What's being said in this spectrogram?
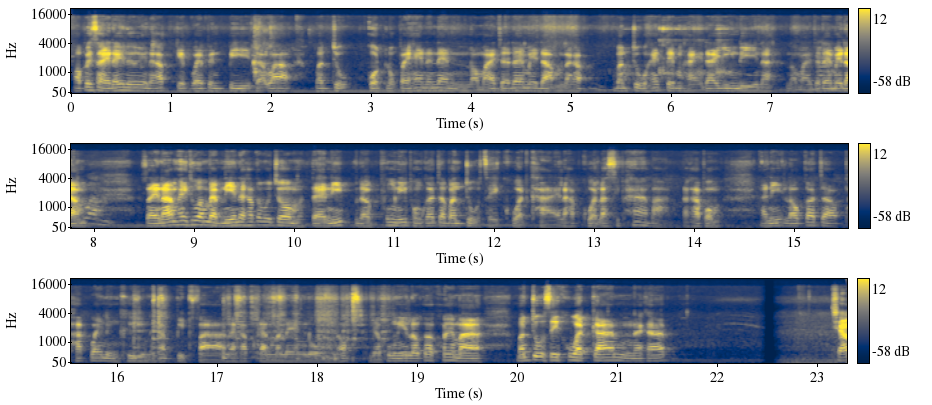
เอาไปใส่ได้เลยนะครับ เก็บไว้เป็นปี แต่ว่าบรรจุกดลงไปให้แน่นๆ หน่อไม้จะได้ไม่ดำนะครับ บรรจุให้เต็มไหได้ยิ่งดีนะหน่อไม้จะได้ไม่ดำใส่น้ำให้ท่วมแบบนี้นะครับท่านผู้ชม แต่นี้เดี๋ยวพรุ่งนี้ผมก็จะบรรจุใส่ขวดขายนะครับ ขวดละ 15 บาทนะครับผมอันนี้เราก็จะพักไว้หนึ่งคืนนะครับ ปิดฝานะครับกันแมลงลงเนาะเดี๋ยวพรุ่งนี้เราก็ค่อยมาบรรจุใส่ขวดกันนะครับ เช้า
